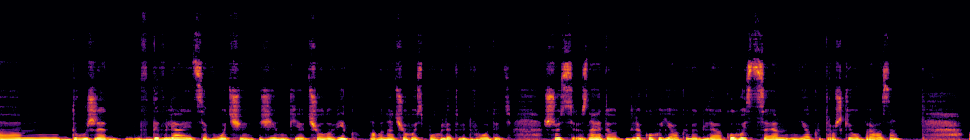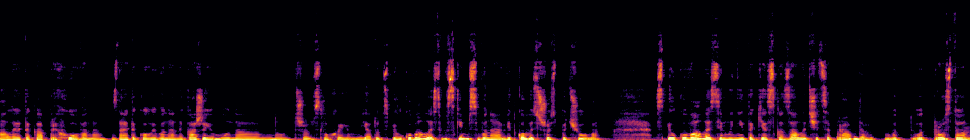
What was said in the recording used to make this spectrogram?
Ем, Дуже вдивляється в очі жінки чоловік, а вона чогось погляд відводить. Щось, знаєте, от для кого як? Для когось це як трошки образа, але така прихована. Знаєте, коли вона не каже йому на ну, що слухай, я тут спілкувалась з кимсь, вона від когось щось почула. Спілкувалась і мені таке сказали. Чи це правда? От, от просто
